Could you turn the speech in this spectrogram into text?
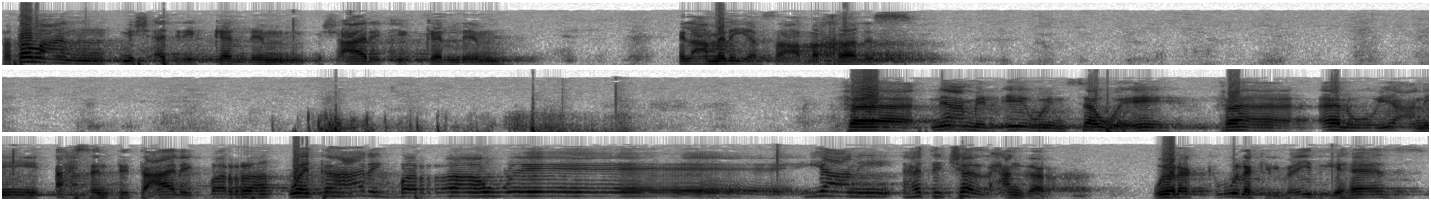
فطبعا مش قادر يتكلم مش عارف يتكلم. العملية صعبة خالص. فنعمل إيه ونسوي إيه؟ فقالوا يعني أحسن تتعالج بره وتعالج بره و يعني هتتشال الحنجرة. ويركبوا لك البعيد جهاز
